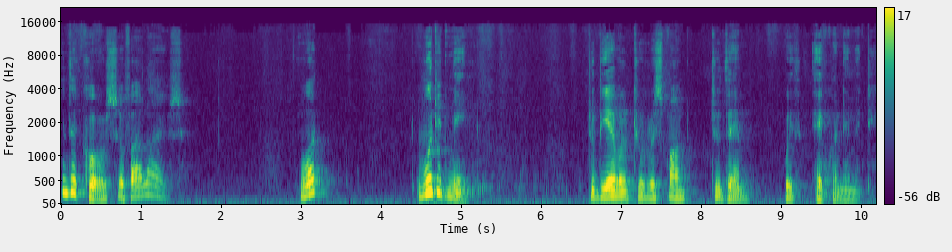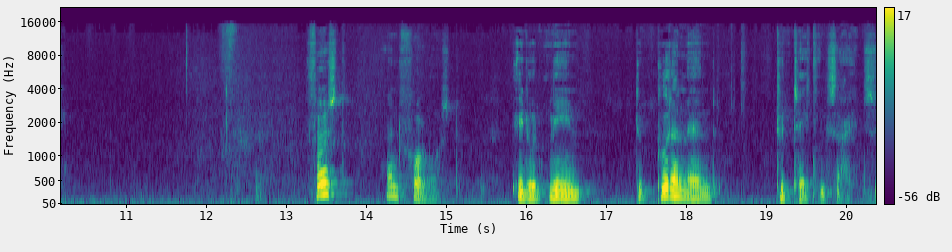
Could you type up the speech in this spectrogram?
in the course of our lives. What would it mean to be able to respond to them with equanimity? First and foremost, it would mean to put an end to taking sides.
